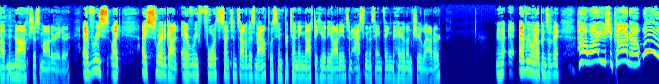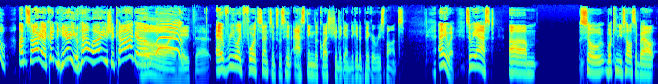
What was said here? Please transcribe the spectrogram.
obnoxious moderator. Every like, I swear to God, every fourth sentence out of his mouth was him pretending not to hear the audience and asking the same thing to hear them cheer louder. Everyone opens the thing. How are you, Chicago? Woo! I'm sorry, I couldn't hear you. How are you, Chicago? oh, I hate that. every like fourth sentence was him asking the question again to get a bigger response. Anyway, so he asked, um, "So what can you tell us about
